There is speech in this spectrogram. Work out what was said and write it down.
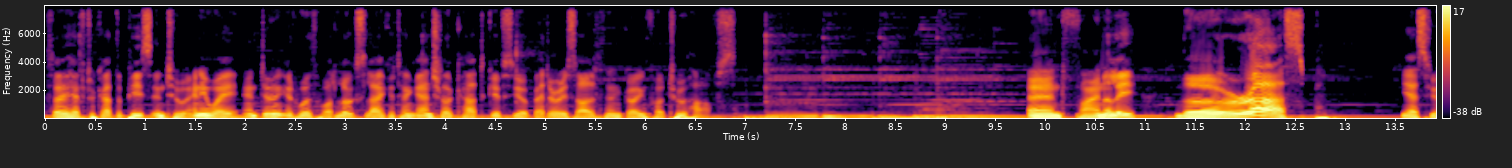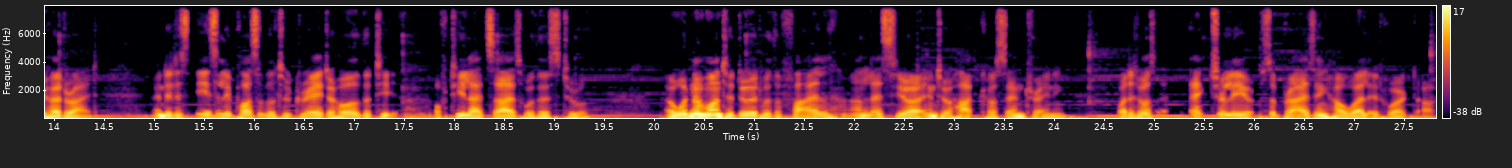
So you have to cut the piece in two anyway, and doing it with what looks like a tangential cut gives you a better result than going for two halves. And finally, the rasp! Yes, you heard right. And it is easily possible to create a hole of tea-light size with this tool. I would not want to do it with a file unless you are into hardcore sand training, but it was actually surprising how well it worked out.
